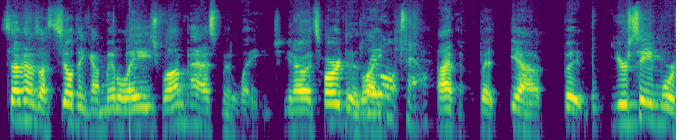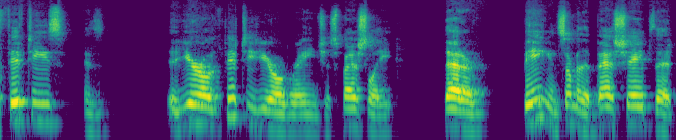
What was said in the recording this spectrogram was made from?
sometimes I still think I'm middle aged. Well, I'm past middle age. You know, it's hard to we like. won't tell. I know, but yeah, but you're seeing more 50s and a year old, 50 year old range, especially that are being in some of the best shape that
